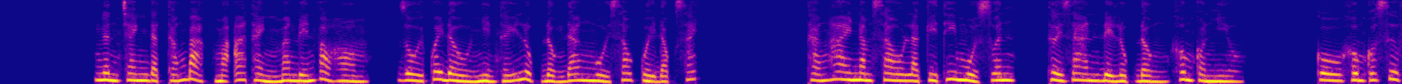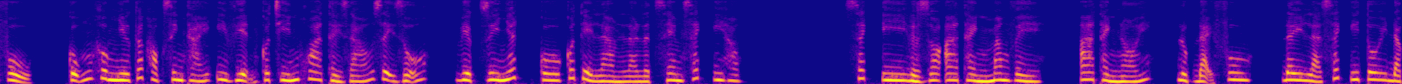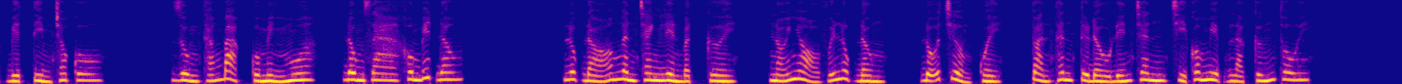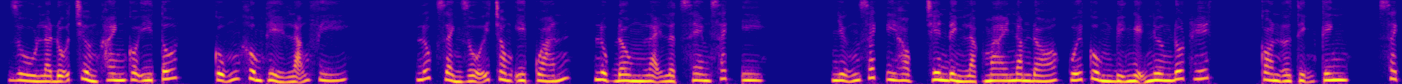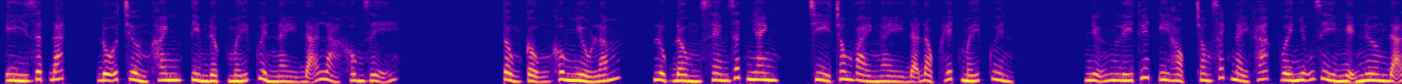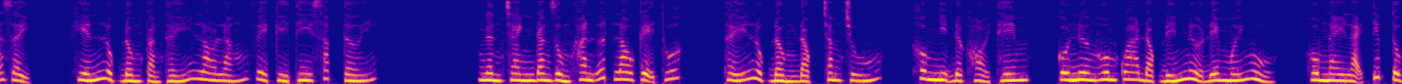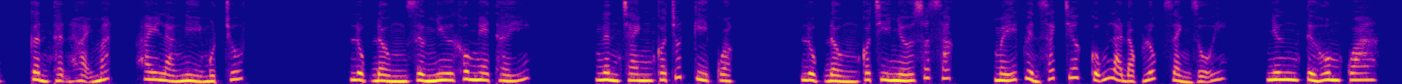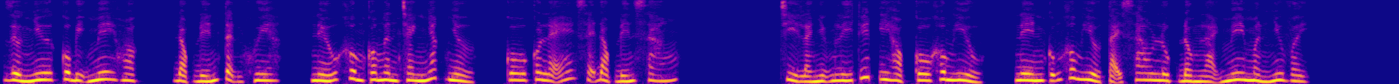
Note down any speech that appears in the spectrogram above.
Ngân tranh đặt thắng bạc mà A Thành mang đến vào hòm, rồi quay đầu nhìn thấy Lục Đồng đang ngồi sau quầy đọc sách. Tháng 2 năm sau là kỳ thi mùa xuân, thời gian để Lục Đồng không còn nhiều. Cô không có sư phụ, cũng không như các học sinh thái y viện có 9 khoa thầy giáo dạy dỗ, việc duy nhất cô có thể làm là lật xem sách y học. Sách y là do A Thành mang về. A Thành nói, Lục Đại Phu, đây là sách y tôi đặc biệt tìm cho cô. Dùng tháng bạc của mình mua, đông ra không biết đâu. Lúc đó Ngân Tranh liền bật cười, nói nhỏ với Lục Đồng, đỗ trưởng quầy, toàn thân từ đầu đến chân chỉ có miệng là cứng thôi. Dù là đỗ trường khanh có ý tốt, cũng không thể lãng phí. Lúc rảnh rỗi trong y quán, Lục Đồng lại lật xem sách y. Những sách y học trên đỉnh Lạc Mai năm đó cuối cùng bị nghệ nương đốt hết. Còn ở Thịnh Kinh, sách y rất đắt, Đỗ Trường Khanh tìm được mấy quyển này đã là không dễ. Tổng cộng không nhiều lắm, Lục Đồng xem rất nhanh, chỉ trong vài ngày đã đọc hết mấy quyển. Những lý thuyết y học trong sách này khác với những gì nghệ nương đã dạy, khiến Lục Đồng cảm thấy lo lắng về kỳ thi sắp tới. Ngân tranh đang dùng khăn ướt lau kệ thuốc, thấy Lục Đồng đọc chăm chú, không nhịn được hỏi thêm, cô nương hôm qua đọc đến nửa đêm mới ngủ, hôm nay lại tiếp tục, cẩn thận hại mắt, hay là nghỉ một chút. Lục Đồng dường như không nghe thấy. Ngân tranh có chút kỳ quặc. Lục Đồng có chi nhớ xuất sắc, mấy quyển sách trước cũng là đọc lúc rảnh rỗi. Nhưng từ hôm qua, dường như cô bị mê hoặc, đọc đến tận khuya, nếu không có Ngân tranh nhắc nhở, cô có lẽ sẽ đọc đến sáng. Chỉ là những lý thuyết y học cô không hiểu, nên cũng không hiểu tại sao Lục Đồng lại mê mẩn như vậy.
